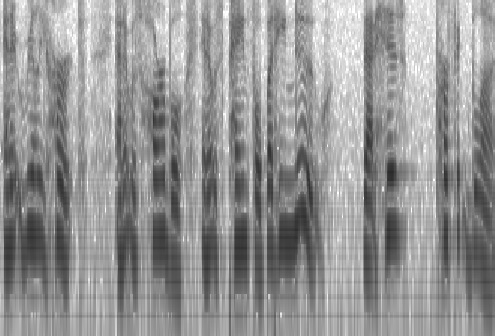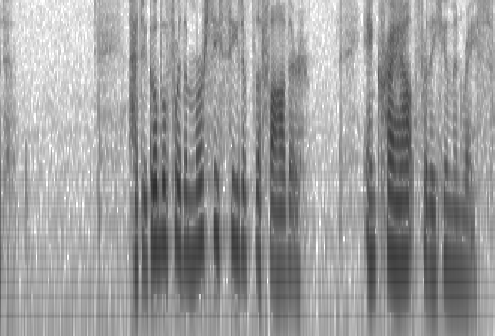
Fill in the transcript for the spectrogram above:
And it really hurt. And it was horrible. And it was painful. But he knew that his perfect blood had to go before the mercy seat of the Father and cry out for the human race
